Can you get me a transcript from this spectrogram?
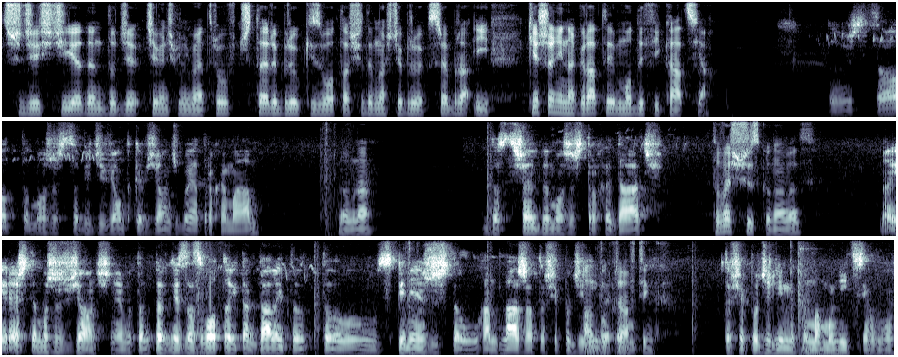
31 do dzie- 9 mm, 4 bryłki złota, 17 bryłek srebra i kieszenie na graty modyfikacja. To wiesz co, to możesz sobie dziewiątkę wziąć, bo ja trochę mam. Dobra. Do strzelby możesz trochę dać. To weź wszystko nawet. No i resztę możesz wziąć, nie? Bo tam pewnie za złoto i tak dalej, to, to spieniężysz to u handlarza, to się podzielimy. Albo crafting. To się podzielimy tą amunicją, nie?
